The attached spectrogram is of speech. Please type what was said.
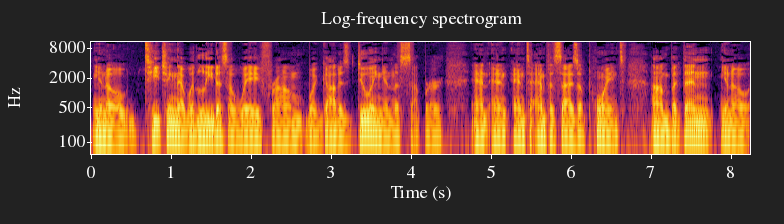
you know, teaching that would lead us away from what God is doing in the supper and, and, and to emphasize a point. Um, but then, you know,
